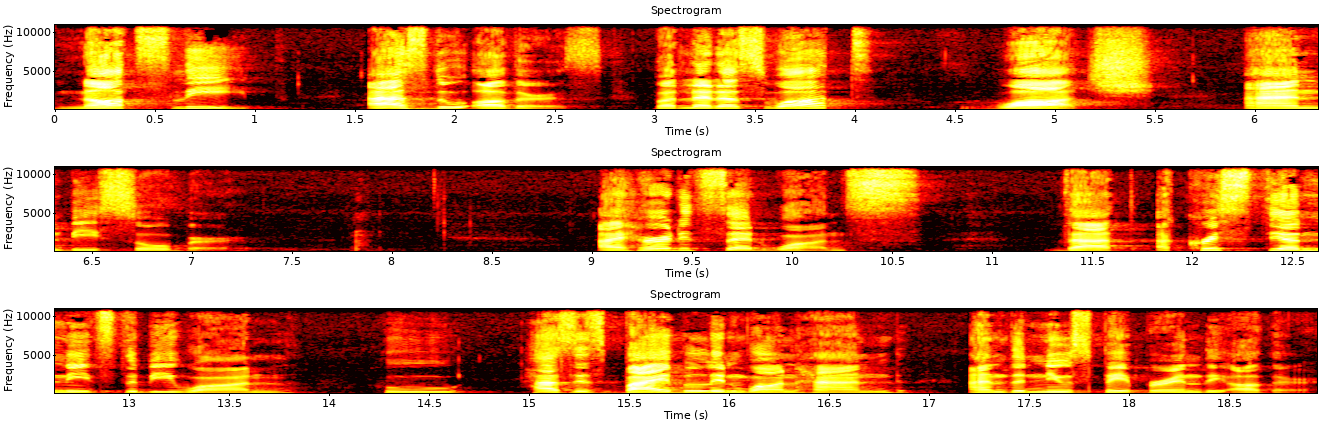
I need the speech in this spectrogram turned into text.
Not sleep, as do others, but let us what? Watch and be sober. I heard it said once that a Christian needs to be one who has his Bible in one hand and the newspaper in the other.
